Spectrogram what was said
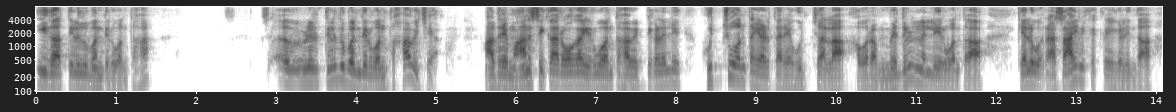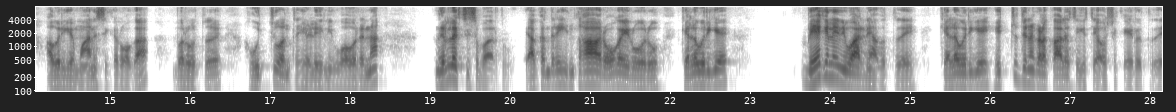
ಈಗ ತಿಳಿದು ಬಂದಿರುವಂತಹ ತಿಳಿದು ಬಂದಿರುವಂತಹ ವಿಷಯ. ಆದರೆ ಮಾನಸಿಕ ರೋಗ ಇರುವಂತಹ ವ್ಯಕ್ತಿಗಳಲ್ಲಿ ಹುಚ್ಚು ಅಂತ ಹೇಳ್ತಾರೆ. ಹುಚ್ಚು ಅಲ್ಲ, ಅವರ ಮೆದುಳಿನಲ್ಲಿ ಇರುವಂತಹ ಕೆಲವು ರಾಸಾಯನಿಕ ಕ್ರಿಯೆಗಳಿಂದ ಅವರಿಗೆ ಮಾನಸಿಕ ರೋಗ ಬರುತ್ತದೆ ಹುಚ್ಚು ಅಂತ ಹೇಳಿ ನೀವು ಅವರನ್ನು ನಿರ್ಲಕ್ಷಿಸಬಾರದು. ಯಾಕಂದರೆ ಇಂತಹ ರೋಗ ಇರುವವರು ಕೆಲವರಿಗೆ ಬೇಗನೆ ನಿವಾರಣೆ ಆಗುತ್ತದೆ, ಕೆಲವರಿಗೆ ಹೆಚ್ಚು ದಿನಗಳ ಕಾಲ ಚಿಕಿತ್ಸೆ ಅವಶ್ಯಕ ಇರುತ್ತದೆ.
